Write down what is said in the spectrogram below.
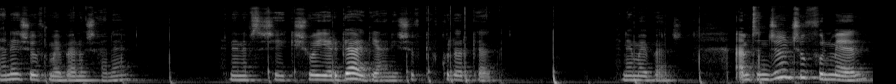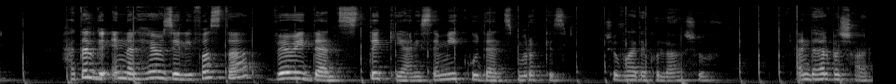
هنا شوف ما يبانوش هنا. هنا نفس الشيء شوية رقاق يعني شوف كيف كله رقاق. هنا ما يبانش. أم تنجون نشوفوا ال male؟ حتلقى إن ال hairs اللي فسطة very dense thick يعني سميك و dense مركز. شوفوا هذا كله شوف. عندها هلبة شعر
